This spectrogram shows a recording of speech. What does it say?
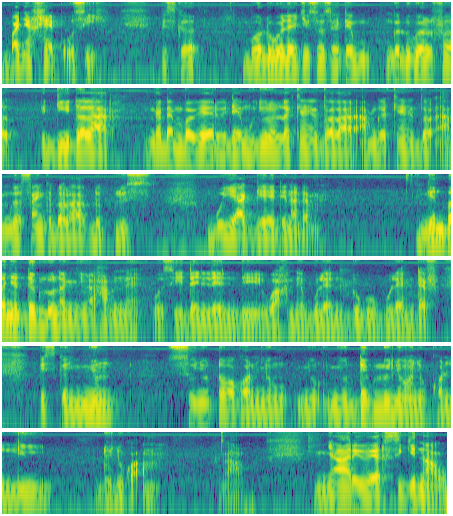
bañ a xeeb aussi. Puisque boo dugalee ci société nga dugal fa dix dollars nga dem ba weer wi dee mu jural la quinze dollars am nga quinze do am nga cinq dollars de plus. Bu yàggee dina dem ngeen bañ a déglu nag ñi nga xam aussi dañ leen di wax ne bu leen dugg bu leen def puisque ñun suñu toogoon ñu ñu ñu déglu ñooñu kon lii duñu ko am. Waaw. Ñaari weer si ginnaaw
